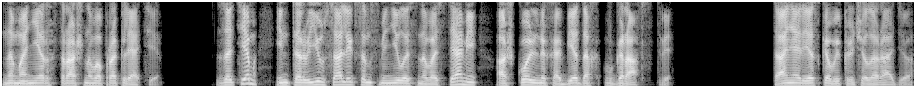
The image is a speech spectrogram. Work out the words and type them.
на манер страшного проклятия. Затем интервью с Алексом сменилось новостями о школьных обедах в графстве. Таня резко выключила радио.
